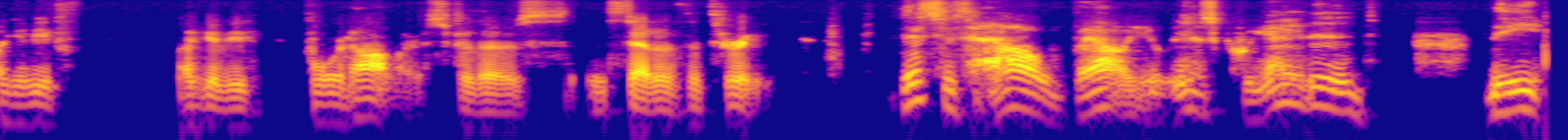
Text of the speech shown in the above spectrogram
I'll give you, I'll give you four dollars for those instead of the three. This is how value is created. The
